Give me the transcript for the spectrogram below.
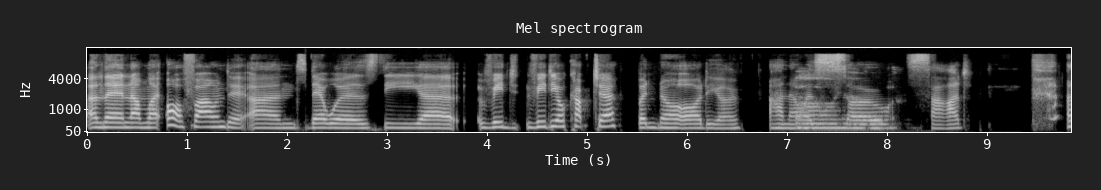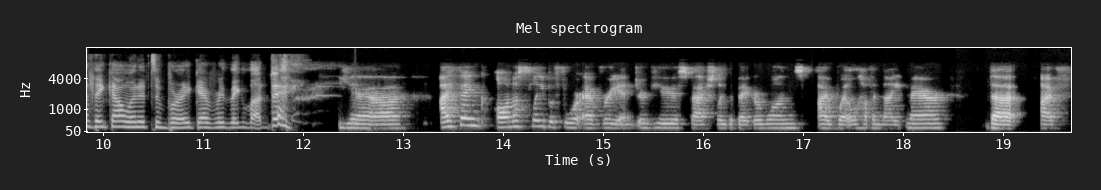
And then I'm like, "Oh, found it!" And there was the uh, vid- video capture, but no audio, and I was Oh so no. sad. I think I wanted to break everything that day. Yeah. I think honestly, before every interview, especially the bigger ones, I will have a nightmare that I've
